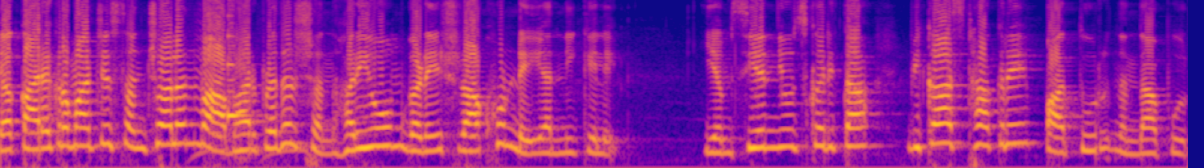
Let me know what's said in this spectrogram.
या कार्यक्रमाचे संचालन व आभार प्रदर्शन हरिओम गणेश राखोंडे यांनी केले. एमसीएन न्यूज करिता विकास ठाकरे पातूर नंदापूर.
